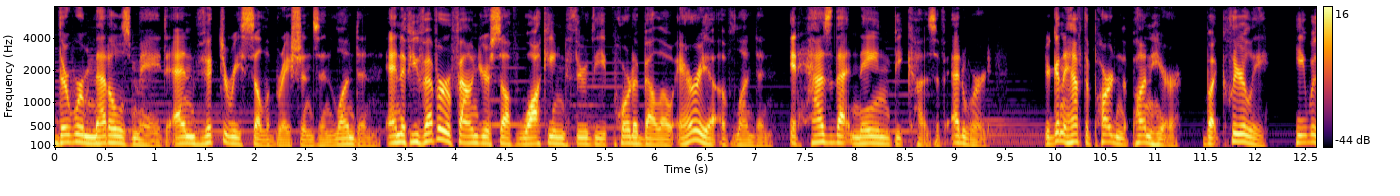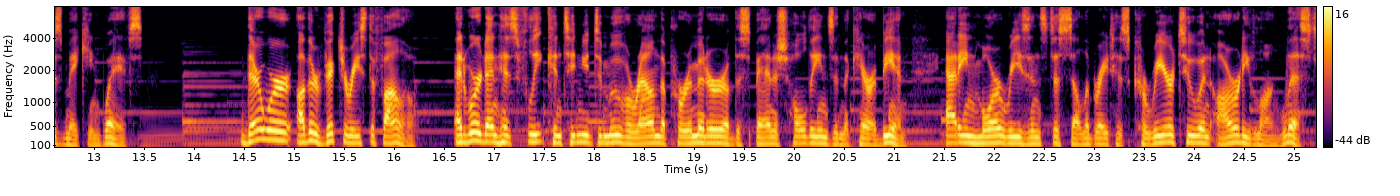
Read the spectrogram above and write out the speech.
there were medals made and victory celebrations in London. And if you've ever found yourself walking through the Portobello area of London, it has that name because of Edward. You're going to have to pardon the pun here, but clearly, he was making waves. There were other victories to follow. Edward and his fleet continued to move around the perimeter of the Spanish holdings in the Caribbean, adding more reasons to celebrate his career to an already long list.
